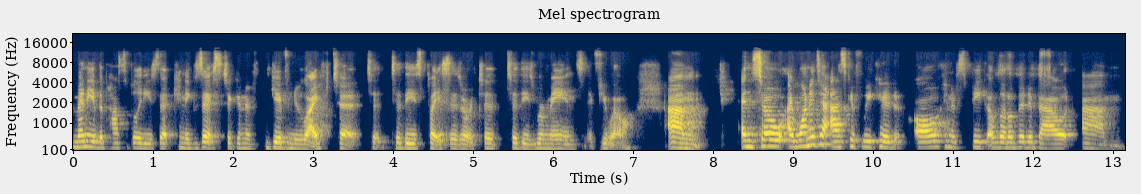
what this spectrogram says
many of the possibilities that can exist to kind of give new life to, to, to these places or to, to these remains, if you will. Um, and so I wanted to ask if we could all kind of speak a little bit about um,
